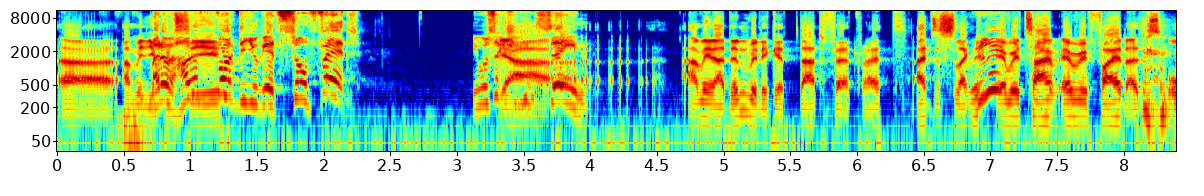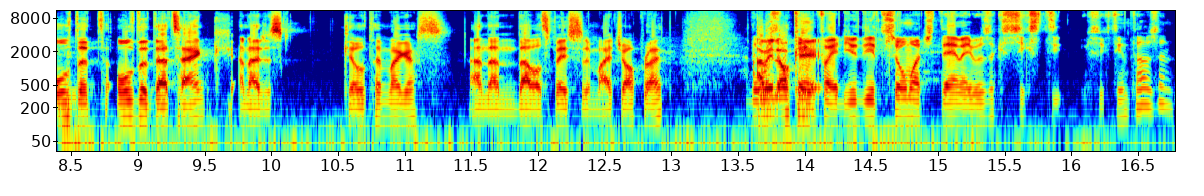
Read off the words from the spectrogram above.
Uh, I mean, you By the way, how see. the fuck did you get so fed? It was actually yeah, insane. uh, I mean, I didn't really get that fat, right? I just like Really? every time, every fight, I just ulted, ulted that tank, and I just killed him, I guess. And then that was basically my job, right? There I mean, okay. team fight. You did so much damage. It was like 60 16,000?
